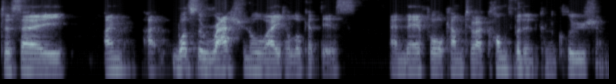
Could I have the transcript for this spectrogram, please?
to say, I'm. I, what's the rational way to look at this, and therefore come to a confident conclusion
